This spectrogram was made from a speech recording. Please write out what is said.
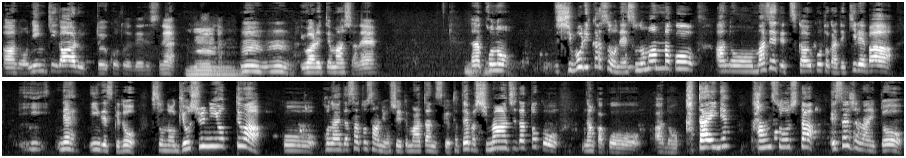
あの、人気があるということでですね、うんうんうん、言われてましたね。ただこの絞りかすをね、そのまんまこう、あの混ぜて使うことができればいい、ね、いいんですけど、その魚種によっては、こう、この間佐藤さんに教えてもらったんですけど、例えば島味だとこう、なんかこう、あの、硬いね、乾燥した餌じゃないと、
